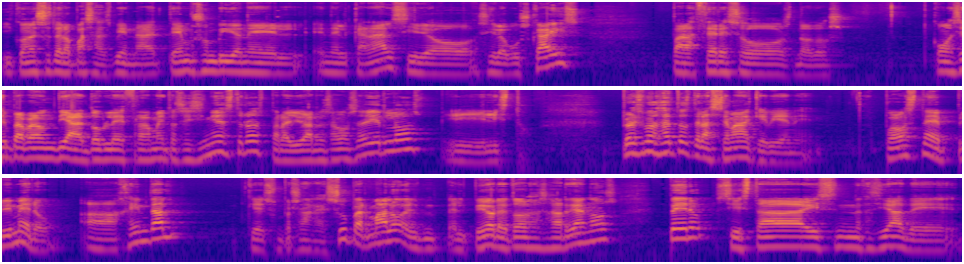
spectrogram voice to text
y con eso te lo pasas bien. Tenemos un vídeo en el, canal, si lo, si lo buscáis, para hacer esos nodos. Como siempre, habrá un día doble fragmentos y siniestros para ayudarnos a conseguirlos, y listo. Próximos saltos de la semana que viene. Podemos tener primero a Heimdall, que es un personaje súper malo, el, peor de todos los guardianos, pero si estáis en necesidad de,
